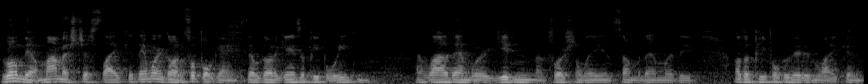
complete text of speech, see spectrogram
Rome, they were just like they weren't going to football games; they were going to games of people eating. And a lot of them were Yidden, unfortunately, and some of them were the other people who they didn't like, and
